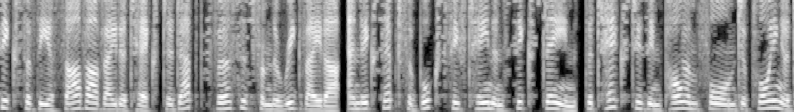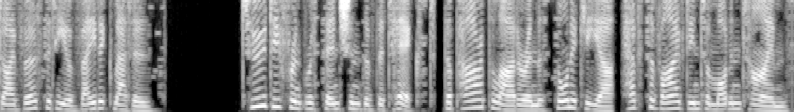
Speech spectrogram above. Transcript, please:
sixth of the Atharvaveda text adapts verses from the Rigveda, and except for books 15 and 16, the text is in poem form deploying a diversity of Vedic matters. Two different recensions of the text, the Paippalada and the Saunakya, have survived into modern times.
